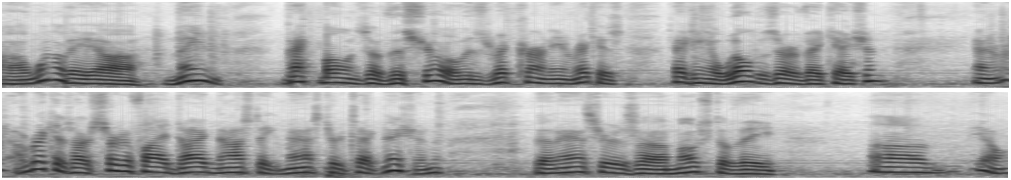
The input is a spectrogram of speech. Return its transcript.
Uh, one of the uh, main backbones of this show is Rick Kearney, and Rick is taking a well-deserved vacation. And Rick is our certified diagnostic master technician that answers uh, most of the, uh, you know,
